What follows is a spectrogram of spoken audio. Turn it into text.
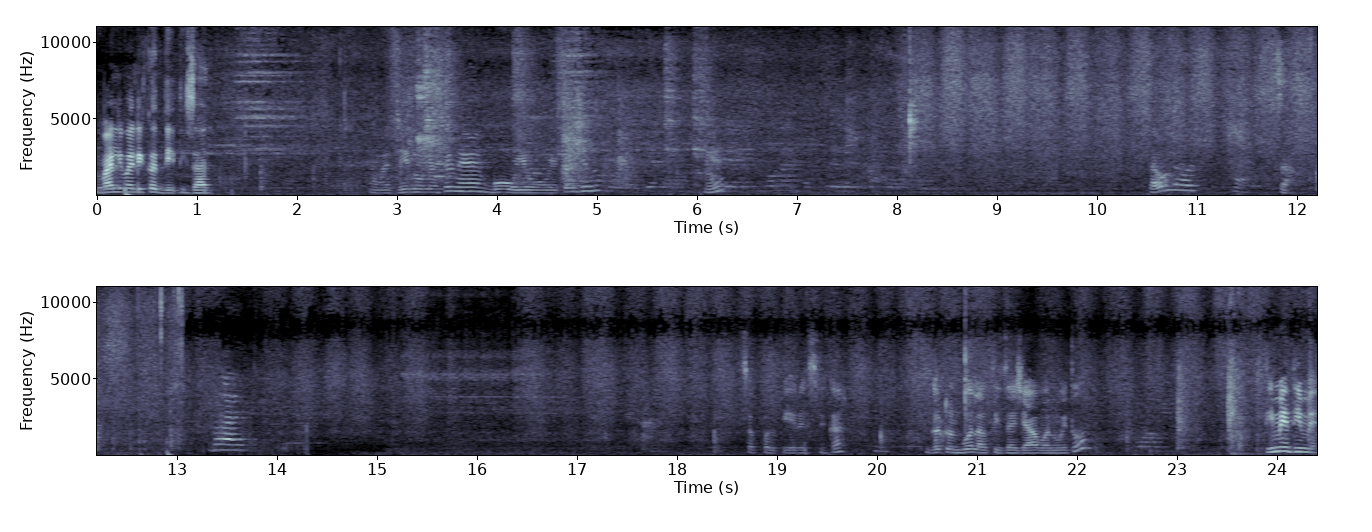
વાલી વાલી કરી દેતી સાહેબ હવે જીનું છે ને બહુ એવું હોય કા જીનું? હે? ને હવે જા બાય ચપ્પલ પહેરે છે કા? ગટુન બોલાવતી જાય આવવાનું હોય તો. ધીમે ધીમે.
